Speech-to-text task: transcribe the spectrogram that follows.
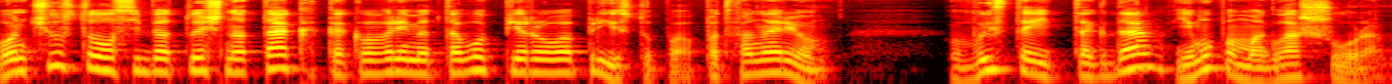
Он чувствовал себя точно так, как во время того первого приступа, под фонарем. Выстоять тогда ему помогла Шура.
